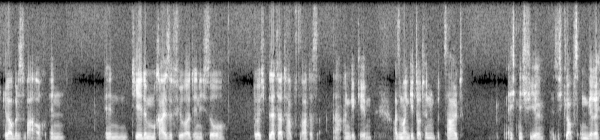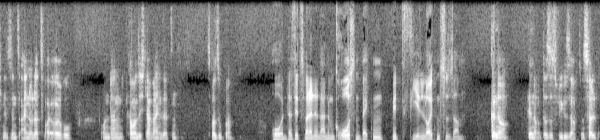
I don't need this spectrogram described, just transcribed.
Ich glaube, das war auch in, in jedem Reiseführer, den ich so durchblättert habe, war das äh, angegeben. Also man geht dorthin und bezahlt echt nicht viel. Also ich glaube, es umgerechnet sind es ein oder zwei Euro und dann kann man sich da reinsetzen. Das war super. Und da sitzt man dann in einem großen Becken mit vielen Leuten zusammen. Genau, genau. Das ist wie gesagt, das ist halt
